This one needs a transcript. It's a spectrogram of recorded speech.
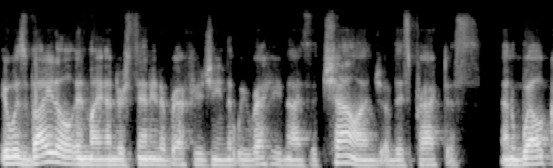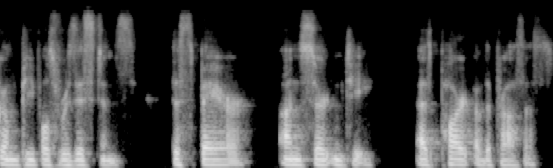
It was vital in my understanding of refuging that we recognize the challenge of this practice and welcome people's resistance, despair, uncertainty as part of the process.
